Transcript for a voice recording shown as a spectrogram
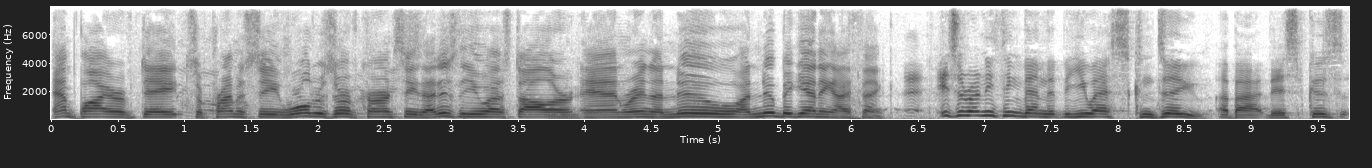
empire of date, supremacy, world reserve currency that is the U.S. dollar, mm. and we're in a new, a new beginning, I think. Uh, is there anything then that the U.S. can do about this? Because uh,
